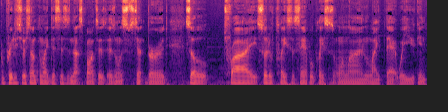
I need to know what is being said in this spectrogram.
I'm pretty sure something like this, this is not sponsored, is on Scentbird. So try sort of places, sample places online like that where you can,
